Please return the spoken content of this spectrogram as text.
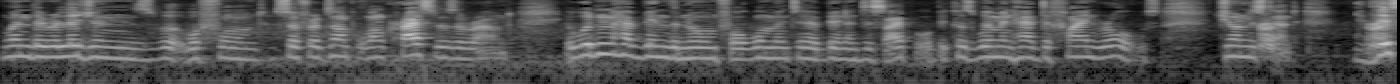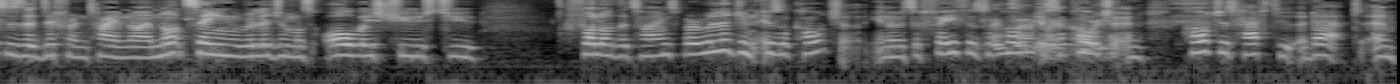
when the religions were, were, formed. So, for example, when Christ was around, it wouldn't have been the norm for a woman to have been a disciple because women had defined roles. Do you understand? Right. This is a different time. Now, I'm not saying religion must always choose to follow the times, but religion is a culture. You know, it's a faith, it's a exactly. culture, it's a culture, and cultures have to adapt. Um,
